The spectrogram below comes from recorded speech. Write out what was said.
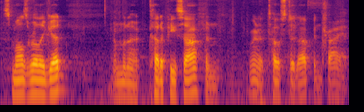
it smells really good. I'm gonna cut a piece off and we're gonna toast it up and try it.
